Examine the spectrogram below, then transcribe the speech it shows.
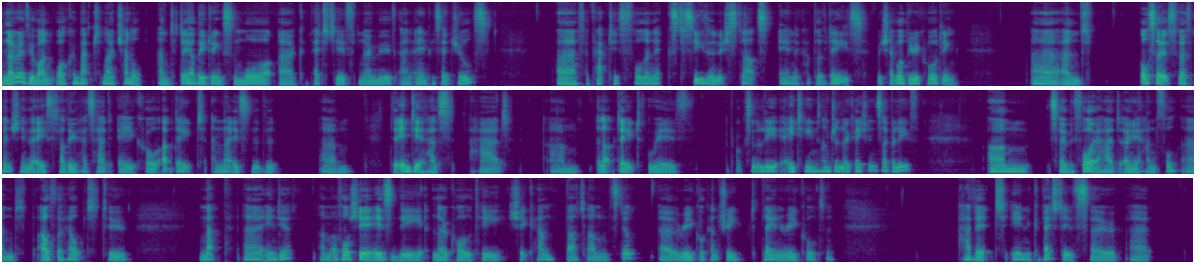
Hello everyone, welcome back to my channel and today I'll be doing some more uh, competitive no move and NMPZ duels uh, for practice for the next season which starts in a couple of days which I will be recording. Uh, and also it's worth mentioning that ACW has had a cool update and that is that the um, that India has had um, an update with approximately 1800 locations I believe. Um, so before it had only a handful, and also helped to map uh, India. Um, unfortunately, it is the low quality shit cam, but um, still a really cool country to play and really cool to have it in competitive. So uh,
